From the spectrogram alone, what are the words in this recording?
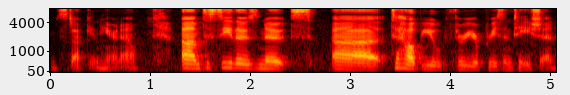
I'm stuck in here now. Um, to see those notes uh, to help you through your presentation.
